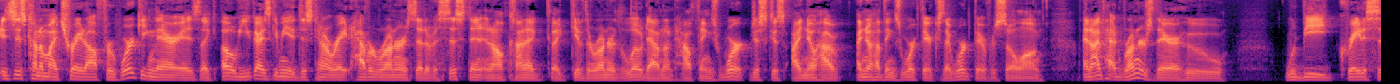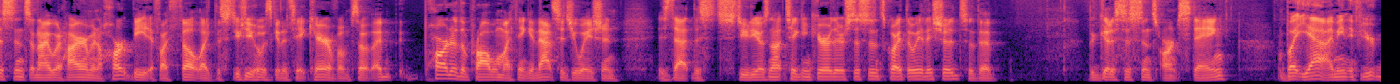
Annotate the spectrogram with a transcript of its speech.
it's just kind of my trade off for working there is like, oh, you guys give me a discount rate, have a runner instead of assistant, and I'll kind of like give the runner the lowdown on how things work, just because I know how I know how things work there because I worked there for so long, and I've had runners there who would be great assistants, and I would hire them in a heartbeat if I felt like the studio was going to take care of them. So I, part of the problem I think in that situation is that the studio is not taking care of their assistants quite the way they should, so that the good assistants aren't staying but yeah, I mean, if you're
